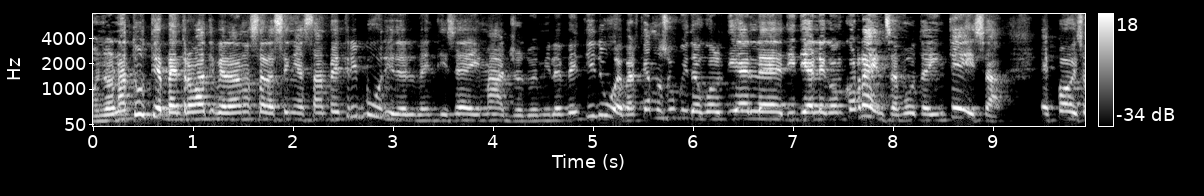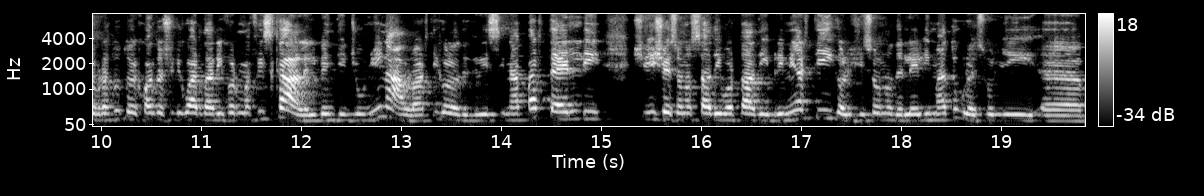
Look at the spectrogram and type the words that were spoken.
Buongiorno a tutti e ben trovati per la nostra rassegna stampa e tributi del 26 maggio 2022. Partiamo subito col DL, DDL concorrenza, vota intesa e poi soprattutto per quanto ci riguarda la riforma fiscale il 20 giugno in aula, articolo di Cristina Bartelli ci dice che sono stati portati i primi articoli, ci sono delle limature sugli eh,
